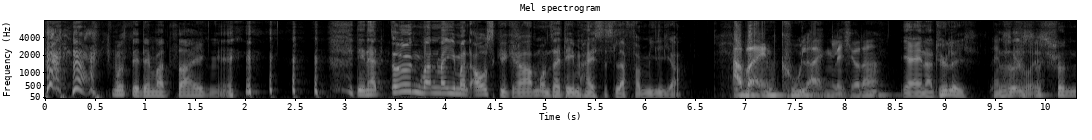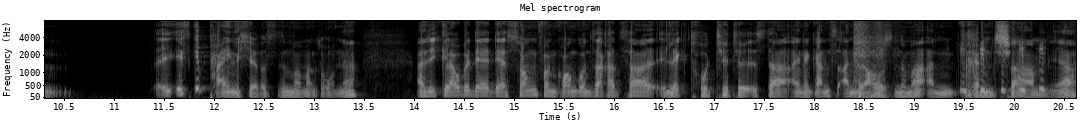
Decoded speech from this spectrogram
ich muss dir den mal zeigen, ey. Den hat irgendwann mal jemand ausgegraben und seitdem heißt es La Familia. Aber ein cool eigentlich, oder? Ja, natürlich. Ein also cool. es ist schon. Es gibt peinlicheres, sind wir mal so, ne? Also ich glaube, der, der Song von Gronk und Sarazar, Elektro-Titte, ist da eine ganz andere Hausnummer an Fremdscham, ja.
